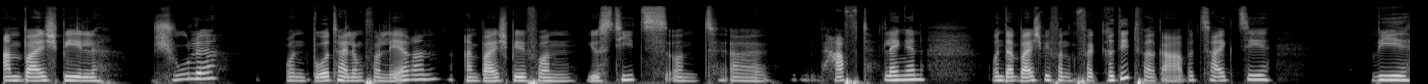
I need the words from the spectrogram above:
Am Beispiel Schule und Beurteilung von Lehrern, am Beispiel von Justiz und äh, Haftlängen und am Beispiel von Kreditvergabe zeigt sie, wie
